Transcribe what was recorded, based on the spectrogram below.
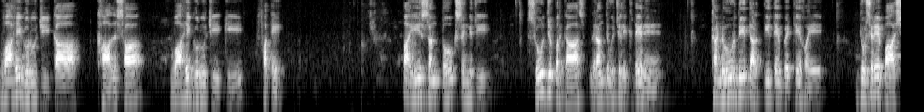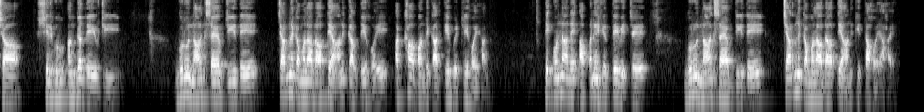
ਵਾਹਿਗੁਰੂ ਜੀ ਕਾ ਖਾਲਸਾ, ਵਾਹਿਗੁਰੂ ਜੀ ਕੀ ਫਤਿਹ। ਭਾਈ ਸੰਤੋਖ ਸਿੰਘ ਜੀ ਸੂਰਜ ਪ੍ਰਕਾਸ਼ ਗ੍ਰੰਥ ਵਿੱਚ ਲਿਖਦੇ ਨੇ, ਖੰਡੂਰ ਦੀ ਧਰਤੀ ਤੇ ਬੈਠੇ ਹੋਏ ਦੂਸਰੇ ਪਾਤਸ਼ਾਹ ਸ੍ਰੀ ਗੁਰੂ ਅੰਗਦ ਦੇਵ ਜੀ, ਗੁਰੂ ਨਾਨਕ ਸਾਹਿਬ ਜੀ ਦੇ ਚਰਨ ਕਮਲਾਂ ਦਾ ਧਿਆਨ ਕਰਦੇ ਹੋਏ ਅੱਖਾਂ ਬੰਦ ਕਰਕੇ ਬੈਠੇ ਹੋਏ ਹਨ। ਤੇ ਉਹਨਾਂ ਨੇ ਆਪਣੇ ਹਿਰਦੇ ਵਿੱਚ ਗੁਰੂ ਨਾਨਕ ਸਾਹਿਬ ਜੀ ਦੇ ਚਰਨ ਕਮਲਾਂ ਦਾ ਧਿਆਨ ਕੀਤਾ ਹੋਇਆ ਹੈ।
